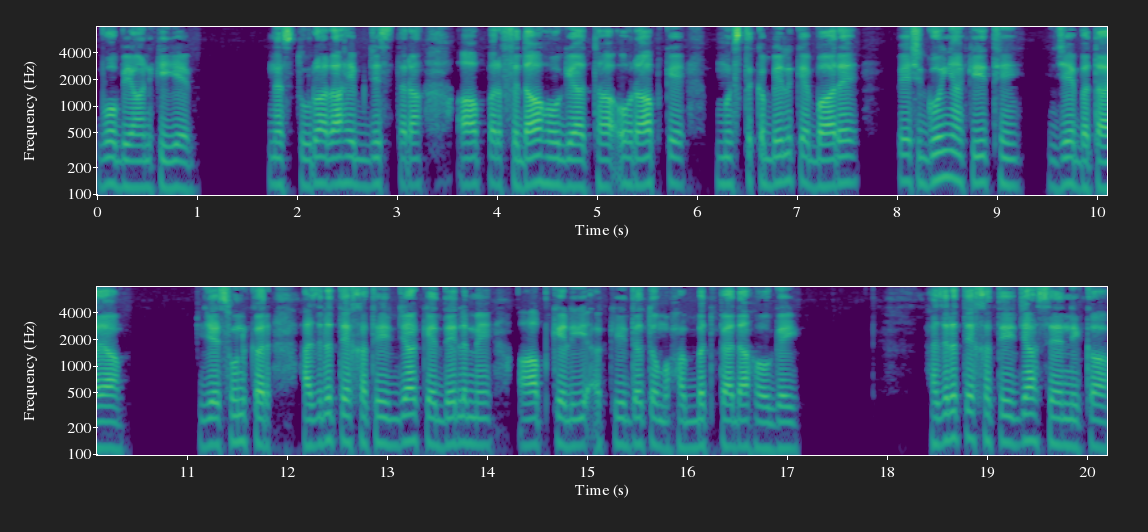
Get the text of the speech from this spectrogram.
وہ بیان کیے۔ نستورہ راہب، جس طرح آپ پر فدا ہو گیا تھا اور آپ کے مستقبل کے بارے پیش گوئیاں کی تھیں، یہ بتایا۔ یہ سن کر حضرت ختیجہ کے دل میں آپ کے لیے عقیدت و محبت پیدا ہو گئی۔ حضرت ختیجہ سے نکاح۔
